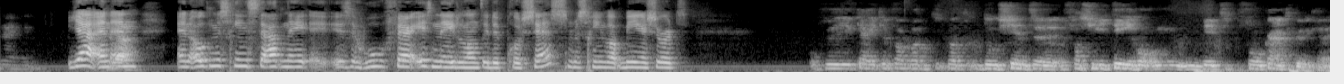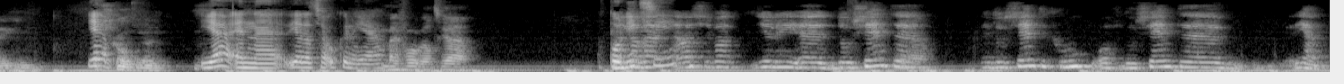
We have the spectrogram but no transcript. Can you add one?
brengen. Ja, en, Ja. En, en ook misschien staat. Ne- is, hoe ver is Nederland in dit proces? Misschien wat meer soort. Of wil je kijken van wat, wat docenten faciliteren om dit voor elkaar te kunnen krijgen? Ja, Of scholen. ja en eh, ja, dat zou ook kunnen, ja. Bijvoorbeeld, ja. Politie. Maar Als je, wat jullie eh, docenten, ja. een docentengroep of docenten, ja.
